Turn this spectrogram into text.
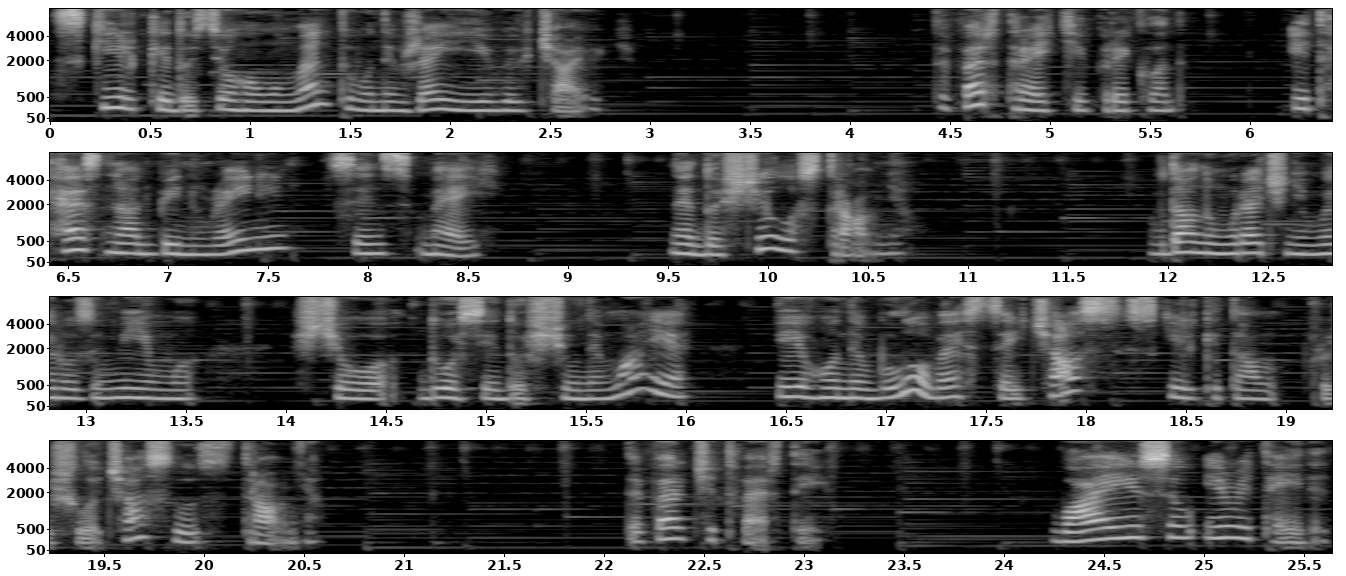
скільки до цього моменту вони вже її вивчають. Тепер третій приклад. It has not been raining since May. Не дощило з травня. В даному реченні ми розуміємо, що досі дощу немає, і його не було весь цей час, скільки там пройшло часу з травня. Тепер четвертий. Why are you so irritated?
